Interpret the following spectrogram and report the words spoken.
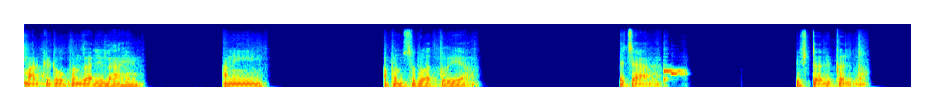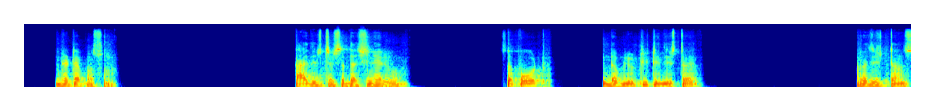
मार्केट ओपन झालेलं आहे. आणि आपण सुरुवात करूया. त्याच्या हिस्टॉरिकल डेटापासून काय दिसतोय सध्या scenario support W T T दिसतोय. रेजिस्टन्स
